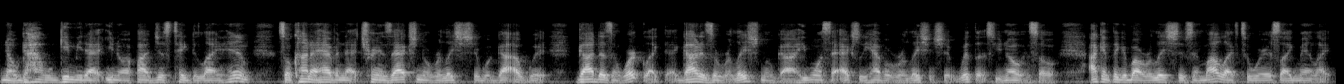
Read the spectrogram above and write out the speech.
you know, God will give me that, you know, if I just take delight in him. So kind of having that transactional relationship with God with God doesn't work like that. God is a relational God. He wants to actually have a relationship with us, you know? And so I can think about relationships in my life to where it's like, man, like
